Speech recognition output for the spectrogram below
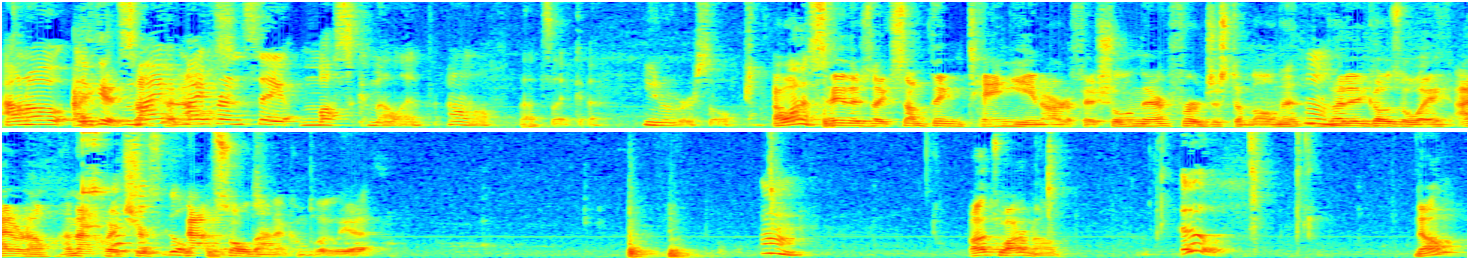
I don't know. I get my else. my friends say muskmelon. I don't know if that's like a universal. I want to say there's like something tangy and artificial in there for just a moment, hmm. but it goes away. I don't know. I'm not quite Let's sure. Not sold on it completely yet. Mmm. Oh, it's watermelon. Ooh. No?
